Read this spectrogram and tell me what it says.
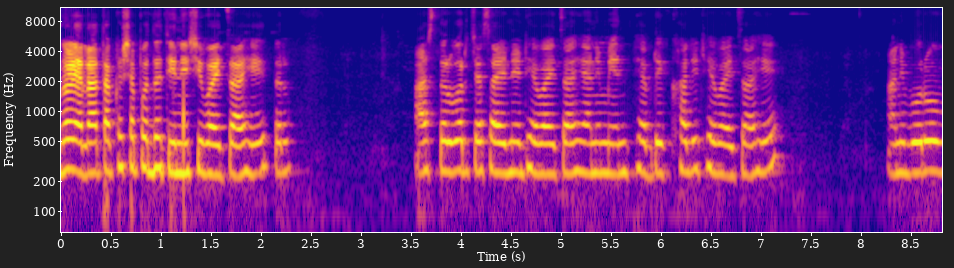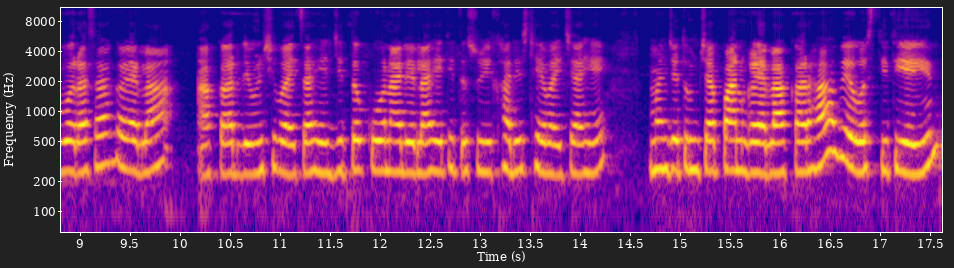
गळ्याला आता कशा पद्धतीने शिवायचा आहे? तर अस्तर वरच्या साईडने ठेवायचा आहे आणि मेन फॅब्रिक खाली ठेवायचं आहे. आणि बरोबर असा गळ्याला आकार देऊन शिवायचा आहे. जिथं कोण आलेला आहे तिथं सुई खालीच ठेवायची आहे. म्हणजे तुमच्या पानगळ्याला आकार हा व्यवस्थित येईल.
